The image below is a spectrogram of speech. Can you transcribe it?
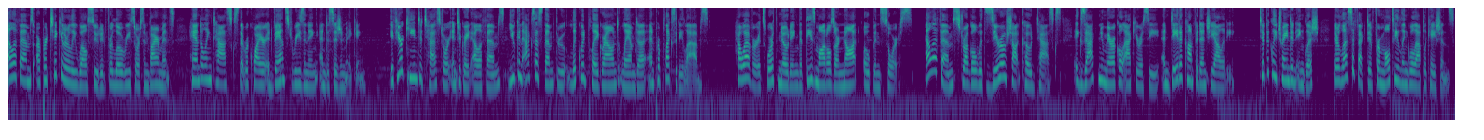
LFMs are particularly well suited for low resource environments, handling tasks that require advanced reasoning and decision making. If you're keen to test or integrate LFMs, you can access them through Liquid Playground, Lambda, and Perplexity Labs. However, it's worth noting that these models are not open source. LFMs struggle with zero-shot code tasks, exact numerical accuracy, and data confidentiality. Typically trained in English, they're less effective for multilingual applications,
